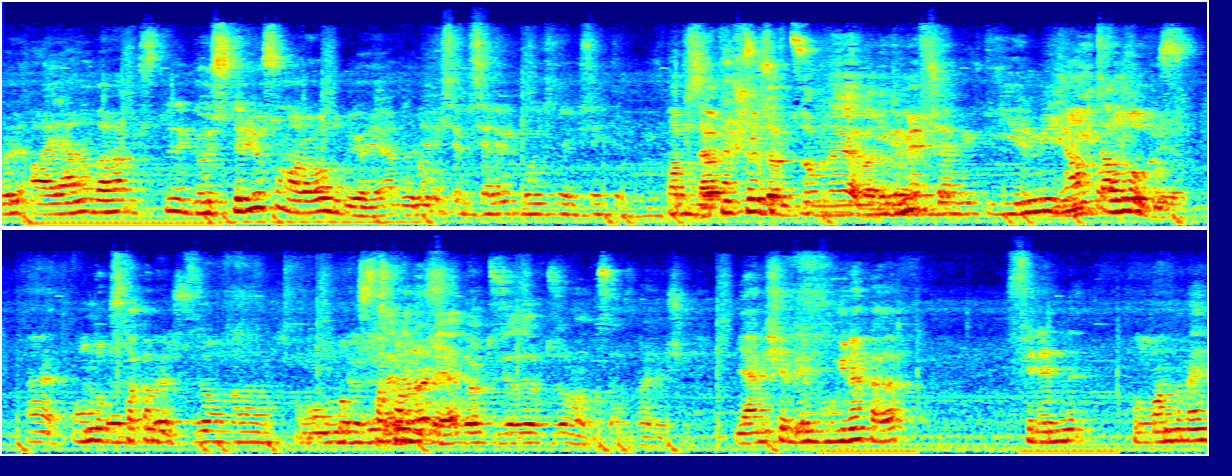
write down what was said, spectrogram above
böyle ayağını daha üstüne gösteriyorsun araba duruyor ya böyle. Ama işte bir seramik boyutu da yüksektir. Tabii zaten şöyle 410 mu ne galiba? 20, 20 jant İyi tam 19. oluyor. Evet 19 takamıyorsun. 410 falan. 19 Sen takamıyorsun. öyle ya 400 ya da 410 olması lazım öyle bir şey. Yani şey benim bugüne kadar frenini kullandığım en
